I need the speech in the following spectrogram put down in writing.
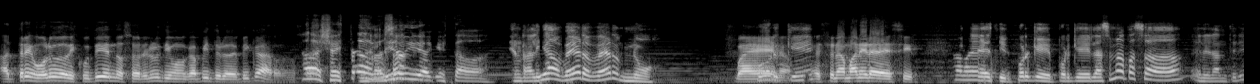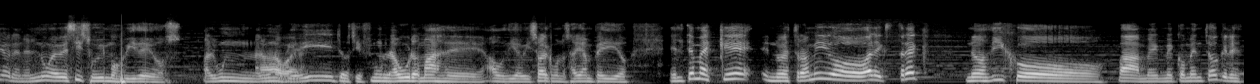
a tres boludos discutiendo sobre el último capítulo de Picard? O sea, Ah, ya está, En no realidad- sabía que estaba. En realidad, ver, ver, no. bueno, porque- es una manera de decir. No me voy a decir, ¿por qué? Porque la semana pasada, en el anterior, en el 9, sí subimos videos. Algún, Ah, algunos bueno. videitos y fue un laburo más de audiovisual como nos habían pedido. El tema es que nuestro amigo Alex Trek nos dijo, va, me, me comentó que les-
